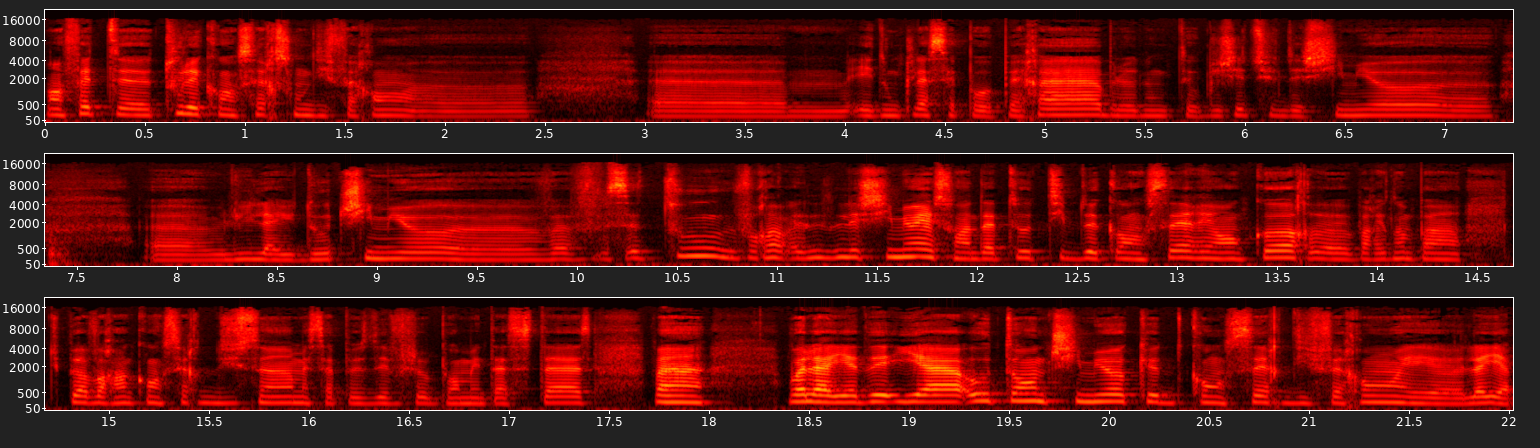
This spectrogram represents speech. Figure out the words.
En fait, tous les cancers sont différents. Euh, et donc là, c'est pas opérable, donc tu es obligé de suivre des chimios. Euh, lui, il a eu d'autres chimios. Euh, les chimios, elles sont adaptées au type de cancer. Et encore, euh, par exemple, tu peux avoir un cancer du sein, mais ça peut se développer en métastase. Enfin, voilà, il y, a autant de chimios que de cancers différents. Et là, il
